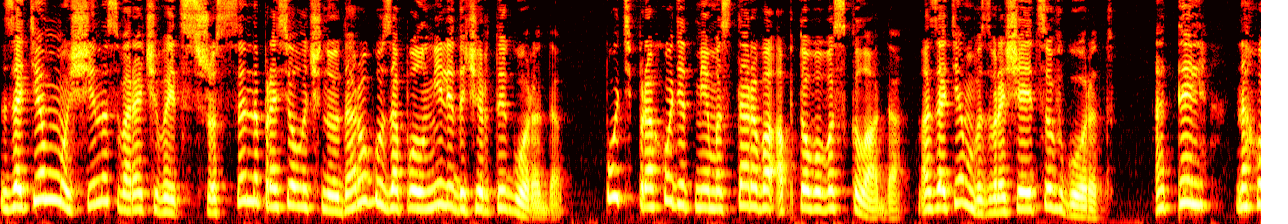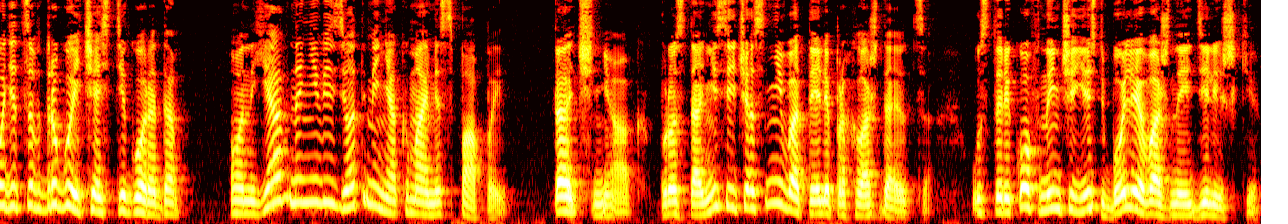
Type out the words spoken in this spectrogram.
Затем мужчина сворачивает с шоссе на проселочную дорогу за полмили до черты города. Путь проходит мимо старого оптового склада, а затем возвращается в город. Отель находится в другой части города. Он явно не везет меня к маме с папой. Точняк. Просто они сейчас не в отеле прохлаждаются. У стариков нынче есть более важные делишки.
